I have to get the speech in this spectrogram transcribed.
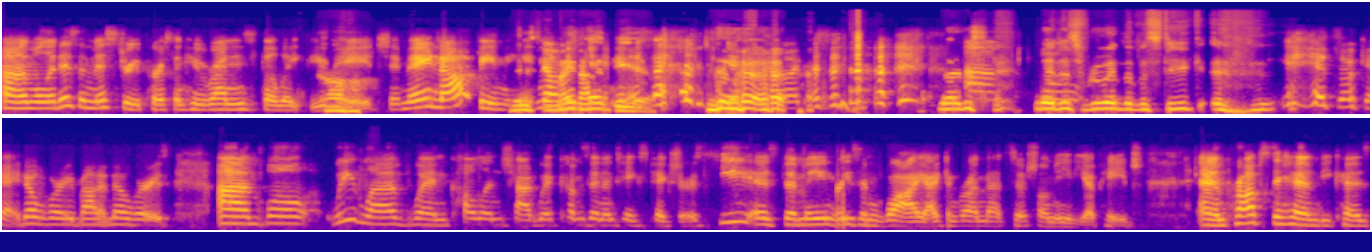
Um, well, it is a mystery person who runs the Lakeview oh. page. It may not be me. Yes, no, it might not be. Did I just, um, well, I just ruin the mystique? it's okay. Don't worry about it. No worries. Um, well, we love when Colin Chadwick comes in and takes pictures. He is the main reason why I can run that social media page. And props to him because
